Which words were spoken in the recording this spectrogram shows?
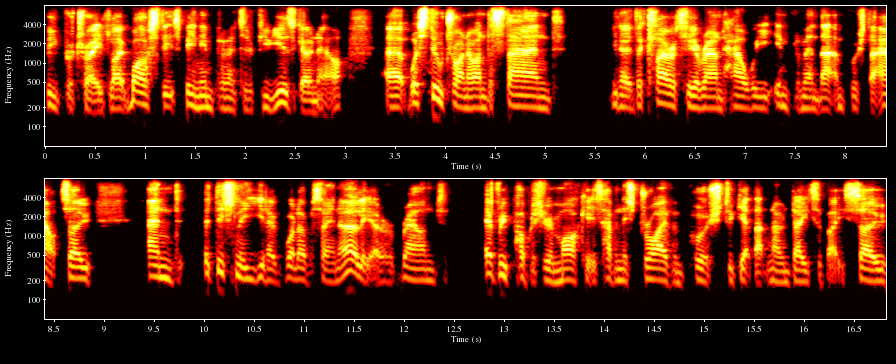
be portrayed. Like, whilst it's been implemented a few years ago now, uh, we're still trying to understand, you know, the clarity around how we implement that and push that out. So, and additionally, you know, what I was saying earlier around every publisher in market is having this drive and push to get that known database. So,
